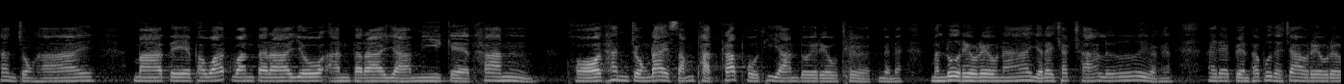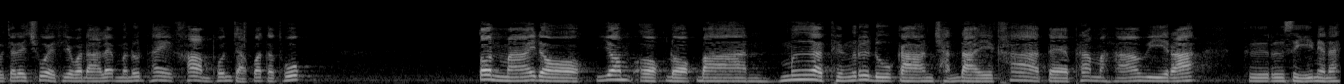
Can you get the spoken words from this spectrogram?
ท่านจงหาย มาเตภวัตวันตรายโยอันตรายอย่ามีแก่ท่าน อท่านจงได้สัมผัสพระโพธิญาณโดยเร็วเถิดเนี่ยนะมันรู้เร็วๆนะ อย่าได้ชักช้าเลยแบบนั้นให้ได้เป็นพระพุทธเจ้าเร็วๆ จะได้ช่วยเทวดาและมนุษย์ให้ข้ามพ้นจากวัฏทุกข์ต้นไม้ดอกย่อมออกดอกบาน เมื่อถึงฤดูกาลฉันใดข้าแต่พระมหาวีระคือฤาษีเนี่ยนะ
